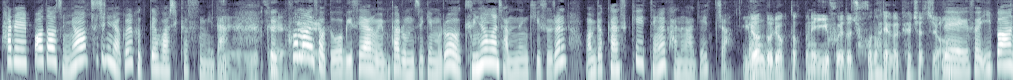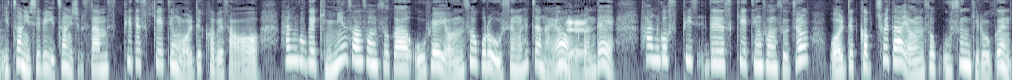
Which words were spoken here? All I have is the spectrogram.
팔을 뻗어주며 추진력을 극대화시켰습니다. 예, 그 코너에서도 네. 미세한 왼팔 움직임으로 균형을 잡는 기술은 완벽한 스케이팅을. 구사하게 했죠. 이런 네. 노력 덕분에 이후에도 좋은 활약을 펼쳤죠. 네, 그래서 이번 2022-2023 스피드 스케이팅 월드컵에서 한국의 김민선 선수가 5회 연속으로 우승을 했잖아요. 네. 그런데 한국 스피드 스케이팅 선수 중 월드컵 최다 연속 우승 기록은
